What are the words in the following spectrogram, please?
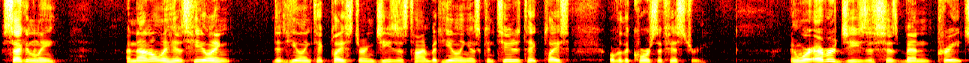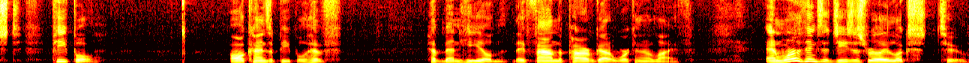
Secondly, and not only his healing did healing take place during Jesus' time, but healing has continued to take place over the course of history. And wherever Jesus has been preached, people, all kinds of people have, have been healed. They've found the power of God at work in their life. And one of the things that Jesus really looks to,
